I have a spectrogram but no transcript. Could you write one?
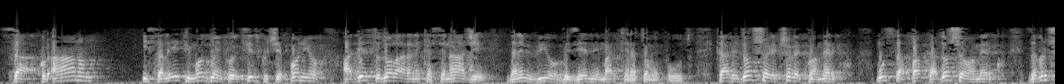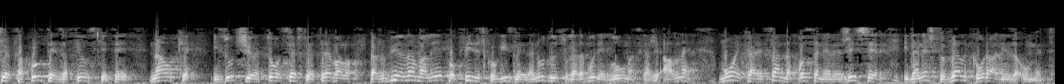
sa Kur'anom i sa lijepim odgojem kojeg si iskuće ponio, a 200 dolara neka se nađe da ne bi bio bez jedne marke na tome putu. Kaže, došao je čovjek u Ameriku, Mustafa Faka, došao u Ameriku, završio je fakultet za filmske te nauke, izučio je to sve što je trebalo, kaže, bio je veoma lijepog fizičkog izgleda, nudili su ga da bude glumac, kaže, ali ne, moj kaže sam da postane režiser i da nešto veliko uradim za umet.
